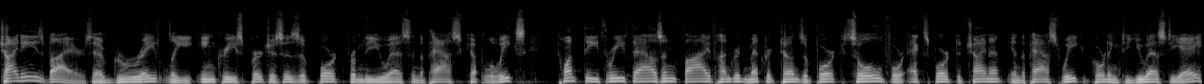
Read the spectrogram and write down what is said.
Chinese buyers have greatly increased purchases of pork from the U.S. in the past couple of weeks. 23,500 metric tons of pork sold for export to China in the past week, according to USDA.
